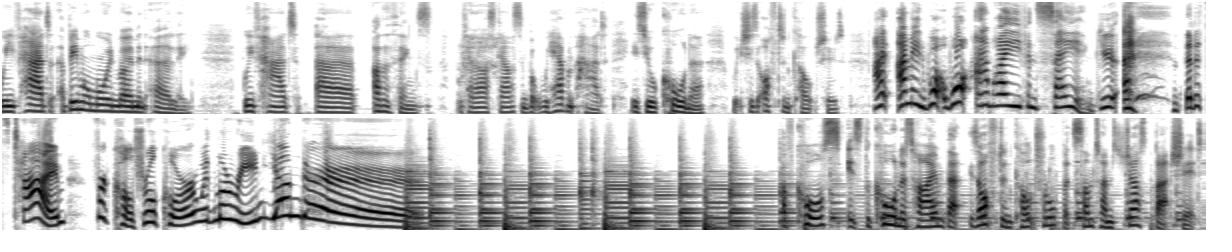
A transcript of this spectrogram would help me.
We've had a Be More Maureen moment early. We've had uh, other things. We've had Ask Alison, but we haven't had is your corner, which is often cultured. I, I mean, what what am I even saying? You, that it's time for Cultural Core with Maureen Younger. Of course, it's the corner time that is often cultural, but sometimes just batshit.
